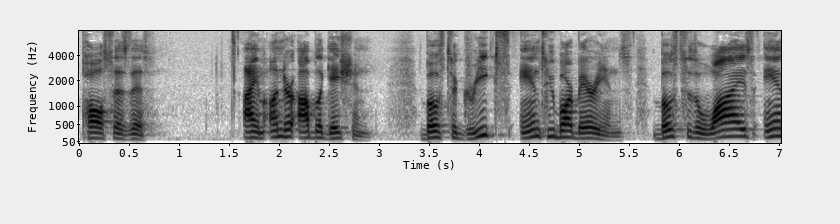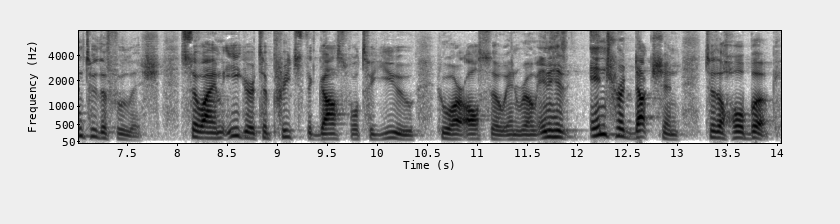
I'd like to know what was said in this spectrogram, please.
Paul says this I am under obligation both to Greeks and to barbarians, both to the wise and to the foolish. So I am eager to preach the gospel to you who are also in Rome. In his introduction to the whole book,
